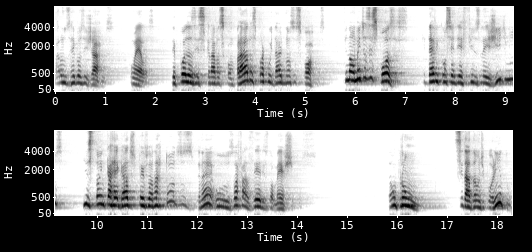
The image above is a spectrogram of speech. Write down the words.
para nos regozijarmos com elas depois as escravas compradas para cuidar de nossos corpos. Finalmente, as esposas, que devem conceder filhos legítimos e estão encarregados de supervisionar todos os, né, os afazeres domésticos. Então, para um cidadão de Corinto,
